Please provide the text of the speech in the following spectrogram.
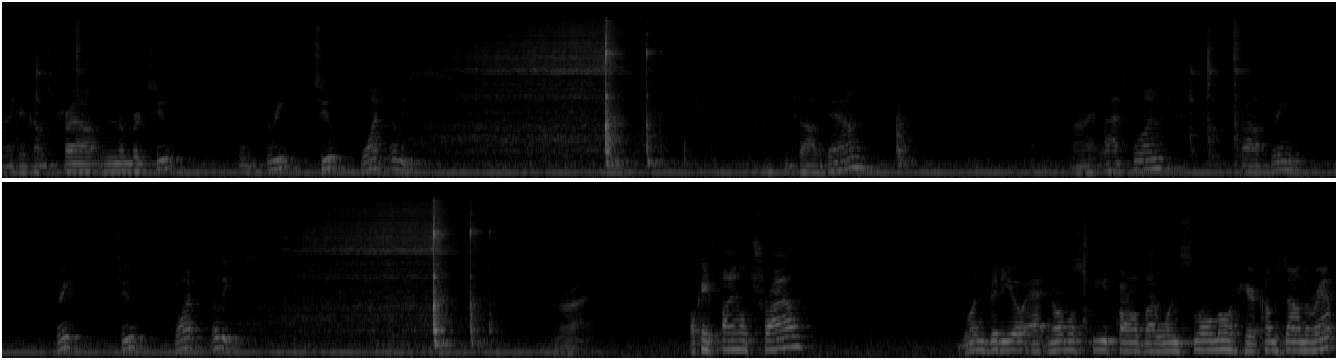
All right, here comes trial number two. In three, two, one, release. All right, two trials down. All right, last one. Trial three. Three, two, one, release. All right. Okay, final trial. One video at normal speed followed by one slow-mo. Here comes down the ramp.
